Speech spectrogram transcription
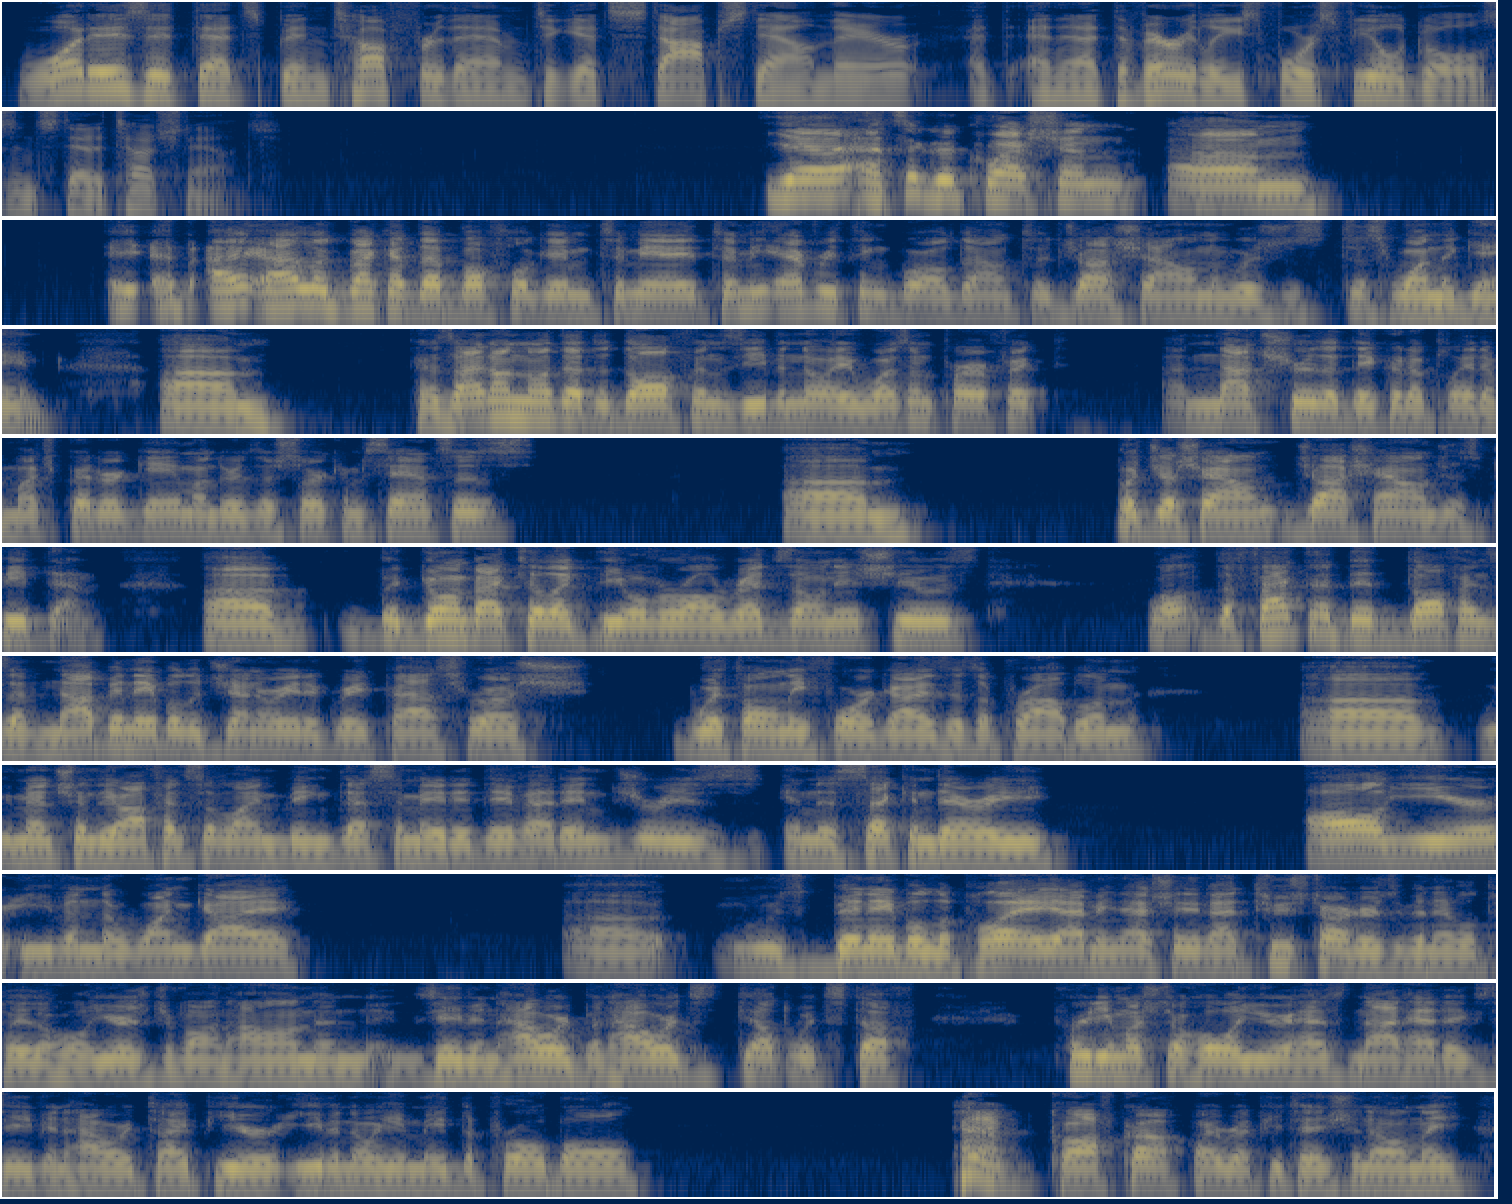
What is it that's been tough for them to get stops down there, at, and at the very least, force field goals instead of touchdowns? Yeah, that's a good question. Um, I, I, look back at that Buffalo game. To me, to me, everything boiled down to Josh Allen was just just won the game. Because um, I don't know that the Dolphins, even though it wasn't perfect, I'm not sure that they could have played a much better game under the circumstances. Um, but Josh Allen, Josh Allen just beat them. Uh, but going back to like the overall red zone issues, well, the fact that the Dolphins have not been able to generate a great pass rush with only four guys is a problem. Uh, we mentioned the offensive line being decimated. They've had injuries in the secondary all year. Even the one guy uh, who's been able to play. I mean, actually, they've had two starters who've been able to play the whole year, is Jevon Holland and Xavier Howard. But Howard's dealt with stuff pretty much the whole year. Has not had a Xavier Howard type year, even though he made the Pro Bowl. cough, cough, by reputation only.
